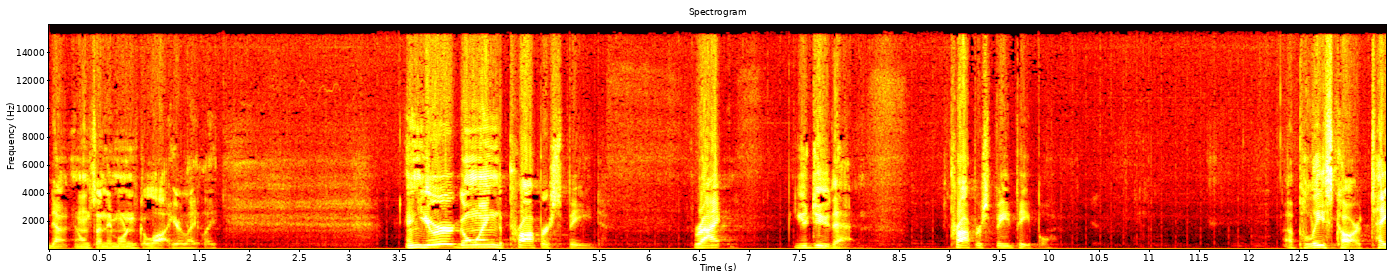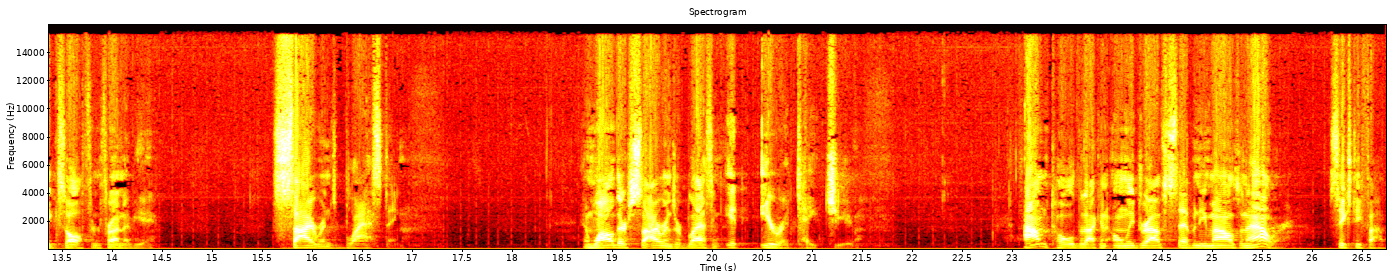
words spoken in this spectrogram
down, on Sunday mornings a lot here lately. And you're going the proper speed, right? You do that. Proper speed people. A police car takes off in front of you. Sirens blasting. And while their sirens are blasting, it irritates you. I'm told that I can only drive 70 miles an hour. 65.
